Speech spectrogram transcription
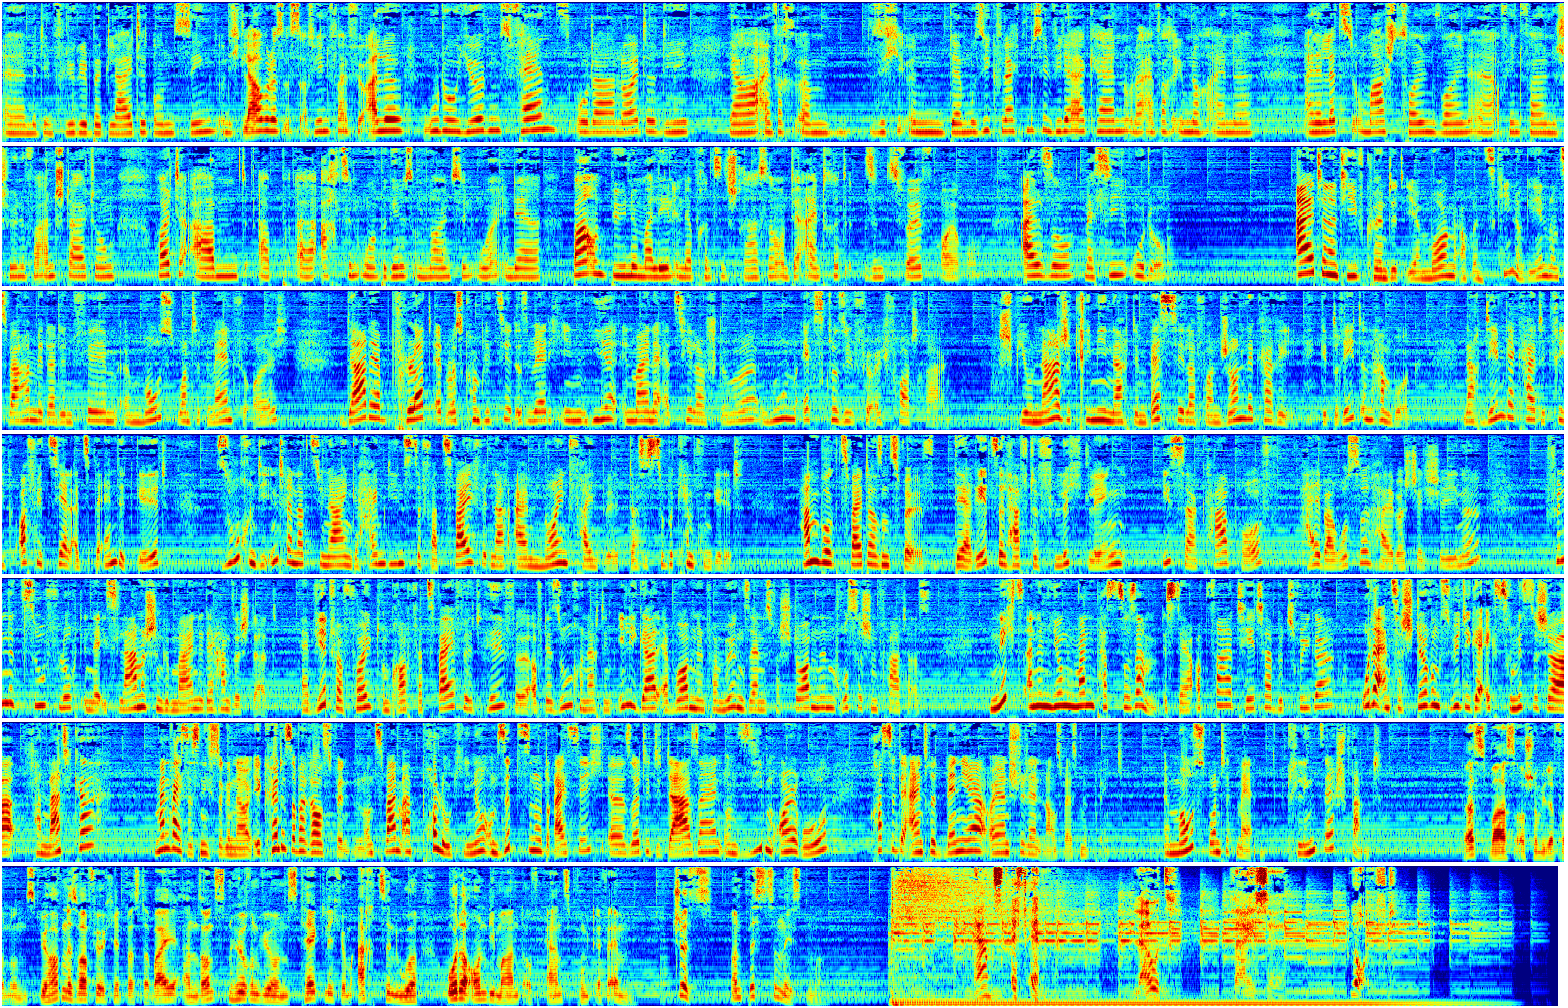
äh, mit dem Flügel begleitet und singt. Und ich glaube, das ist auf jeden Fall für alle Udo Jürgens Fans oder Leute, die ja einfach ähm, sich in der Musik vielleicht ein bisschen wiedererkennen oder einfach ihm noch eine eine letzte Hommage zollen wollen. Äh, auf jeden Fall eine schöne Veranstaltung. Heute Abend ab äh, 18 Uhr, beginnt es um 19 Uhr in der Bar und Bühne Marleen in der Prinzenstraße und der Eintritt sind 12 Euro. Also, merci Udo. Alternativ könntet ihr morgen auch ins Kino gehen. Und zwar haben wir da den Film A Most Wanted Man für euch. Da der Plot etwas kompliziert ist, werde ich ihn hier in meiner Erzählerstimme nun exklusiv für euch vortragen. Spionagekrimi nach dem Bestseller von John Le Carré, gedreht in Hamburg. Nachdem der Kalte Krieg offiziell als beendet gilt, suchen die internationalen Geheimdienste verzweifelt nach einem neuen Feindbild, das es zu bekämpfen gilt. Hamburg 2012. Der rätselhafte Flüchtling Issa Karpov, halber Russe, halber Tschetschene, findet Zuflucht in der islamischen Gemeinde der Hansestadt. Er wird verfolgt und braucht verzweifelt Hilfe auf der Suche nach dem illegal erworbenen Vermögen seines verstorbenen russischen Vaters. Nichts an dem jungen Mann passt zusammen. Ist er Opfer, Täter, Betrüger oder ein zerstörungswütiger extremistischer Fanatiker? Man weiß es nicht so genau. Ihr könnt es aber rausfinden. Und zwar im Apollo-Kino um 17.30 Uhr äh, solltet ihr da sein und 7 Euro kostet der Eintritt, wenn ihr euren Studentenausweis mitbringt. A Most Wanted Man. Klingt sehr spannend. Das war's auch schon wieder von uns. Wir hoffen, es war für euch etwas dabei. Ansonsten hören wir uns täglich um 18 Uhr oder on demand auf ernst.fm. Tschüss und bis zum nächsten Mal. Ernst FM. Laut, leise, läuft.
